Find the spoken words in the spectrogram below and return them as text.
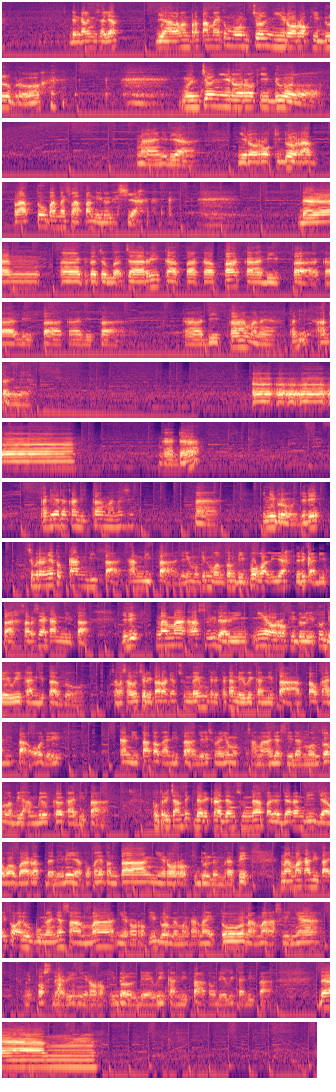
Dan kalian bisa lihat di halaman pertama itu muncul Nyiroro Kidul bro. Muncul Nyiroro Kidul. Nah ini dia. Nyiroro Kidul Ratu Pantai Selatan di Indonesia dan uh, kita coba cari kata-kata kadita kadita kadita. Kadita mana ya? Tadi ada kayaknya ya. Uh, uh, uh, uh, uh. nggak ada. Tadi ada kadita mana sih? Nah ini bro. Jadi sebenarnya tuh Kandita Kandita. Jadi mungkin monton tipu kali ya. Jadi Kandita seharusnya Kandita. Jadi nama asli dari Nyi Roro Kidul itu Dewi Kandita bro. Salah satu cerita rakyat Sunda yang menceritakan Dewi Kandita atau Kadita. Oh jadi Kandita atau Kadita. Jadi sebenarnya sama aja sih. Dan monton lebih ambil ke Kadita. Putri cantik dari kerajaan Sunda Pajajaran di Jawa Barat. Dan ini ya pokoknya tentang Nyi Roro Kidul. Dan berarti Nama Kadita itu ada hubungannya sama Nyi Roro Kidul memang karena itu nama aslinya mitos dari Nyi Roro Kidul Dewi Kandita atau Dewi Kadita dan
